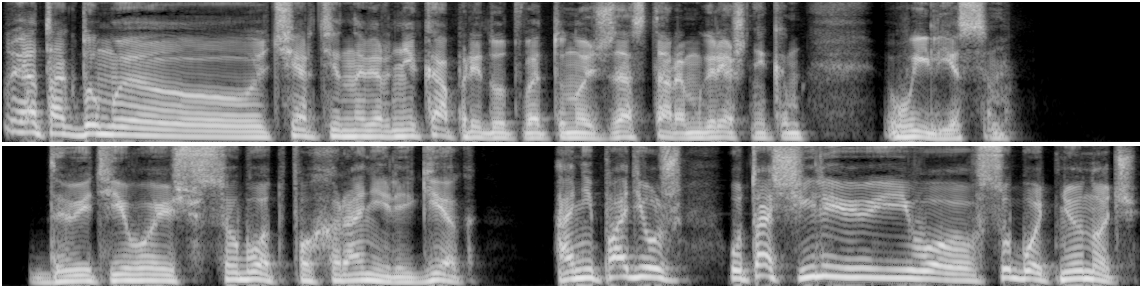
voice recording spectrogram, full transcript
Ну, я так думаю, черти наверняка придут в эту ночь за старым грешником Уильясом. Да ведь его еще в субботу похоронили, Гек. Они, поди уж, утащили его в субботнюю ночь.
